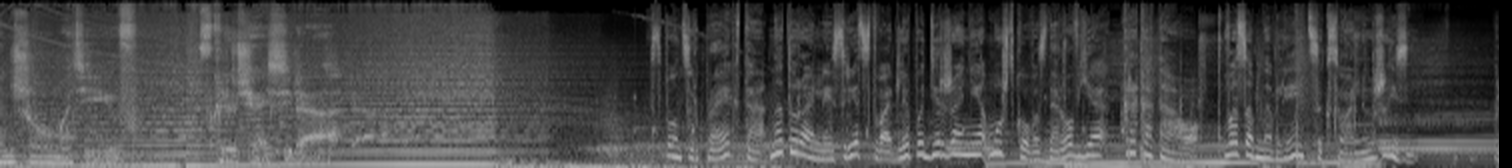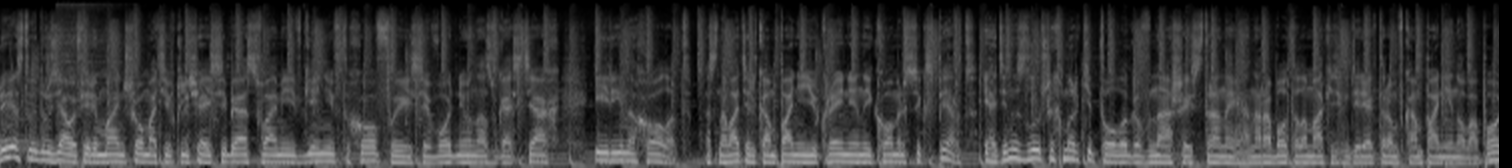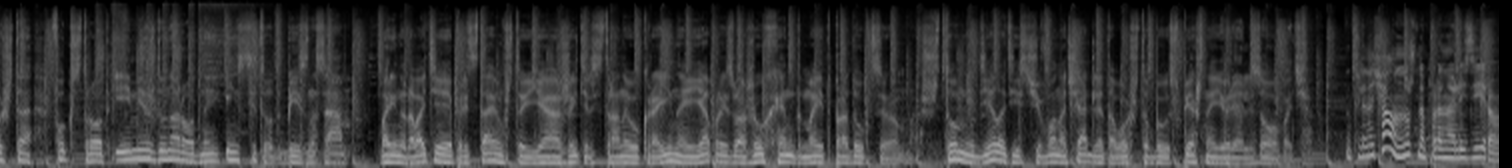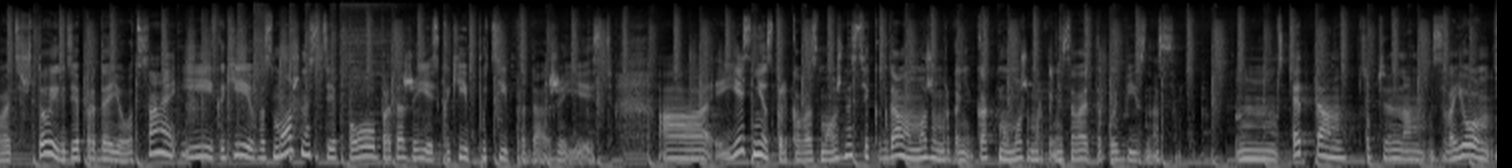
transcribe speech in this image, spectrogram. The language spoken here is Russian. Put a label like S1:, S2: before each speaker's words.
S1: Майншоу Мотив. Включай себя.
S2: Спонсор проекта – натуральные средства для поддержания мужского здоровья «Крокотао». Возобновляет сексуальную жизнь.
S3: Приветствую, друзья! В эфире Mind Show «Мотив. Включай себя». С вами Евгений Евтухов, и сегодня у нас в гостях Ирина Холод, основатель компании Ukrainian E-Commerce Expert и один из лучших маркетологов нашей страны. Она работала маркетинг-директором в компании «Нова Почта», «Фокстрот» и Международный институт бизнеса. Марина, давайте представим, что я житель страны Украина, и я произвожу handmade продукцию. Что мне делать и с чего начать для того, чтобы успешно ее реализовывать?
S4: Для начала нужно проанализировать, что и где продается, и какие возможности по продаже есть, какие пути продажи есть. А, есть несколько возможностей, когда мы можем, как мы можем организовать такой бизнес. Это, собственно, свое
